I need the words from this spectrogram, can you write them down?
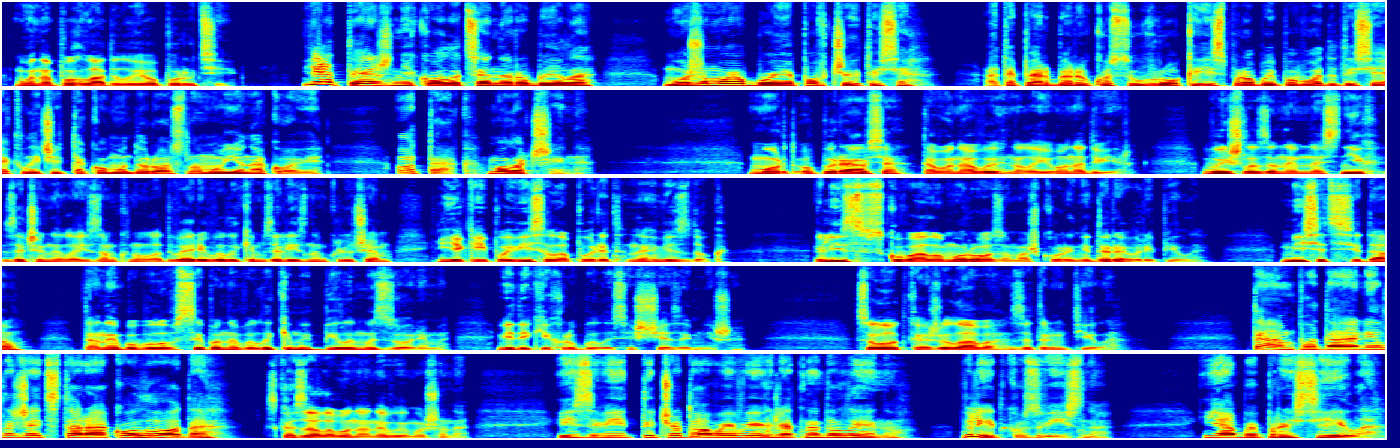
Вона погладила його по руці. Я теж ніколи це не робила. Можемо обоє повчитися. А тепер бери косу в руки і спробуй поводитися, як личить такому дорослому юнакові. Отак, молодчина. Морд опирався, та вона вигнала його на двір. Вийшла за ним на сніг, зачинила і замкнула двері великим залізним ключем, який повісила поряд на гвіздок. Ліс скувало морозом, аж корені дерев ріпіли. Місяць сідав, та небо було всипане великими білими зорями, від яких робилося ще зимніше. Солодка жилава затремтіла. Там подалі лежить стара колода, Сказала вона невимушена. і звідти чудовий вигляд на долину. Влітку, звісно. Я би присіла.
